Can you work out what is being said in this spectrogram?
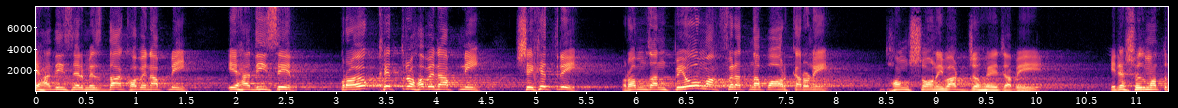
এ হাদিসের মেজদাক হবেন আপনি, এ হাদিসের প্রয়োগ ক্ষেত্র হবেন আপনি। সেক্ষেত্রে রমজান পেয়েও মাগফিরাত না পাওয়ার কারণে ধ্বংস অনিবার্য হয়ে যাবে। এটা শুধুমাত্র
